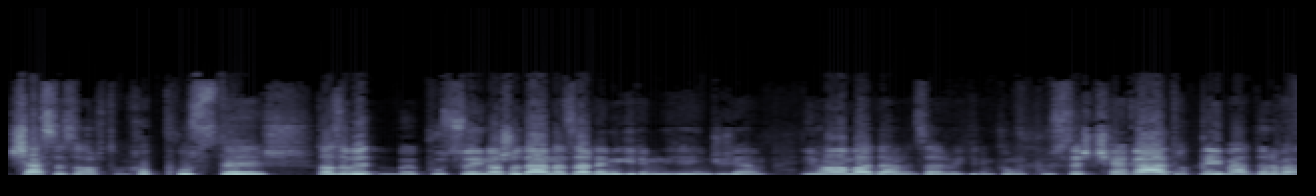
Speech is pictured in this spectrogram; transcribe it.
60 هزار تومان. خب پوستش؟ تازه به پوست و ایناشو در نظر نمی‌گیریم دیگه اینجوری هم اینها هم باید در نظر بگیریم که اون پوستش چقدر قیمت داره و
